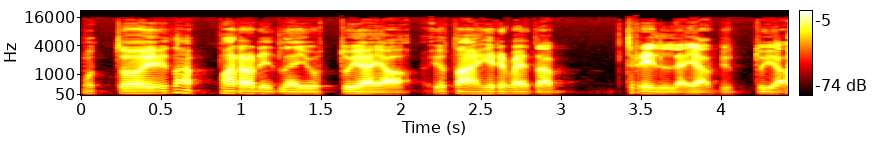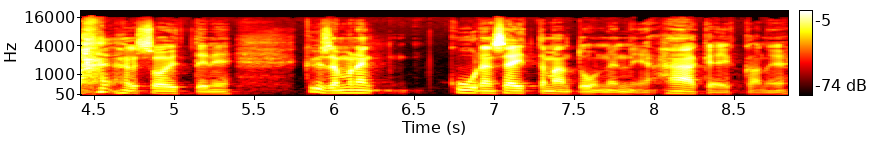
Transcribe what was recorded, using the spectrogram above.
Mutta jotain paraditle-juttuja ja jotain hirveitä trillejä juttuja soitti, niin kyllä semmoinen kuuden, seitsemän tunnin niin hääkeikka, niin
